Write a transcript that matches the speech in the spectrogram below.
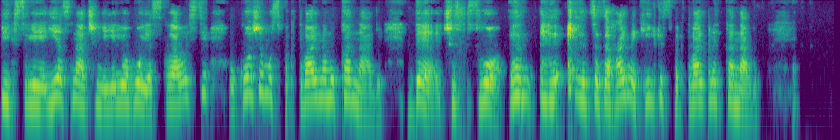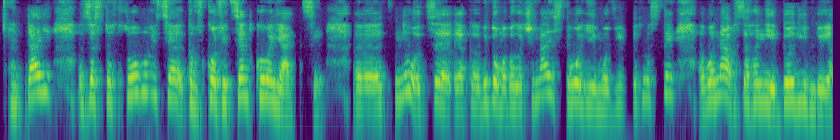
пікселя є значення його яскравості у кожному спектральному каналі, де число це загальна кількість спектральних каналів. Далі застосовується коефіцієнт кореляції. Е, Ну, це, як відома величина із теорії ймовірностей, вона взагалі дорівнює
